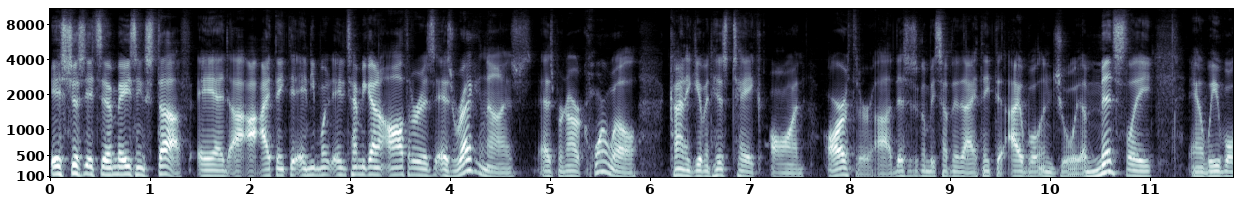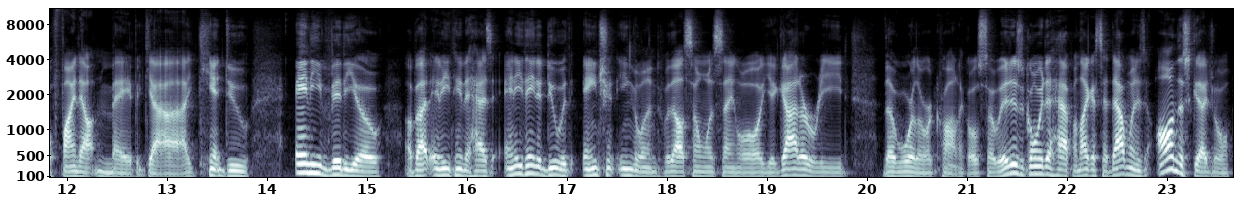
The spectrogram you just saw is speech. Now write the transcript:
it's just it's amazing stuff and I, I, think that anyone anytime you got an author as, as recognized as bernard cornwell kind of giving his take on arthur uh, this is going to be something that i think that i will enjoy immensely and we will find out in may but yeah i can't do any video about anything that has anything to do with ancient England without someone saying, well, you got to read the Warlord Chronicles. So it is going to happen. Like I said, that one is on the schedule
